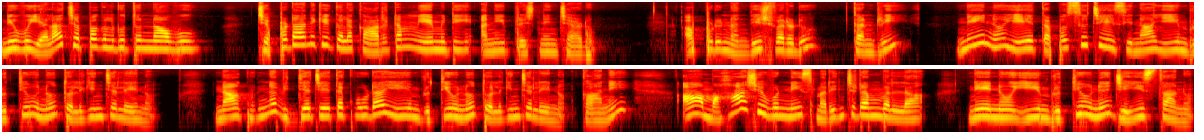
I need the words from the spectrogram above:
నీవు ఎలా చెప్పగలుగుతున్నావు? చెప్పడానికి గల కారటం ఏమిటి? అని ప్రశ్నించాడు. అప్పుడు నందీశ్వరుడు తండ్రి నేను ఏ తపస్సు చేసినా ఈ మృత్యువును తొలగించలేను. నాకున్న విద్య చేత కూడా ఈ మృత్యువును తొలగించలేను. కానీ ఆ మహాశివుణ్ణి స్మరించడం వల్ల నేను ఈ మృత్యువును జయిస్తాను.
